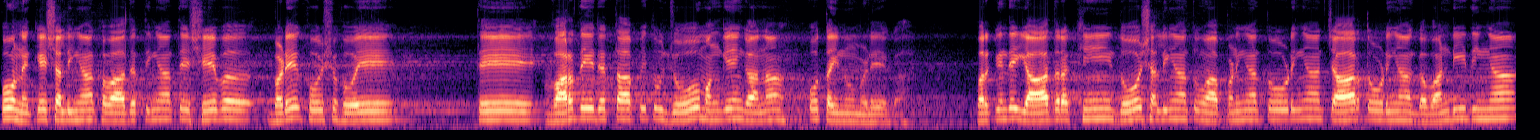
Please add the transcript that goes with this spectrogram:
ਭੁੰਨ ਕੇ ਛੱਲੀਆਂ ਖਵਾ ਦਿੱਤੀਆਂ ਤੇ ਸ਼ਿਵ ਬੜੇ ਖੁਸ਼ ਹੋਏ ਤੇ ਵਰ ਦੇ ਦਿੱਤਾ ਵੀ ਤੂੰ ਜੋ ਮੰਗੇਗਾ ਨਾ, ਉਹ ਤੈਨੂੰ ਮਿਲੇਗਾ। ਪਰ ਕਹਿੰਦੇ, ਯਾਦ ਰੱਖੀ, ਦੋ ਛੱਲੀਆਂ ਤੂੰ ਆਪਣੀਆਂ ਤੋੜੀਆਂ, ਚਾਰ ਤੋੜੀਆਂ ਗਵਾਂਢੀ ਦੀਆਂ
